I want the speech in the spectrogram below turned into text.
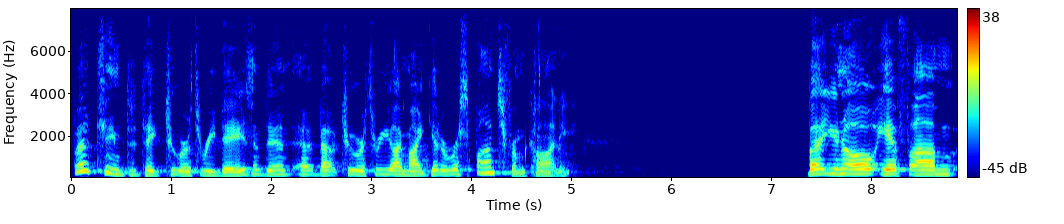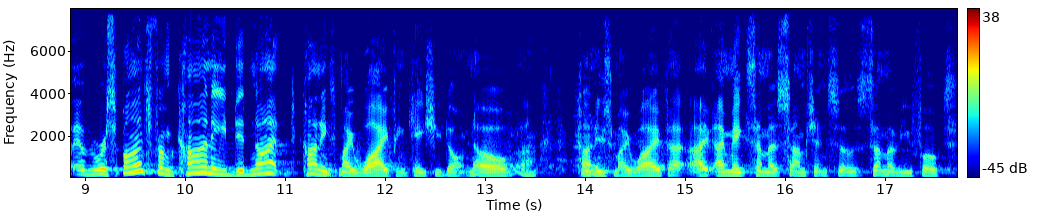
but it seemed to take two or three days, and then about two or three, I might get a response from Connie. But you know, if um, a response from Connie did not, Connie's my wife, in case you don't know. Connie's my wife. I, I, make some assumptions, so some of you folks,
